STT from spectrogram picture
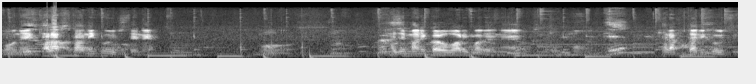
もうね、キャラクターに扮してね、もう、始まりから終わりまでね、もう、キャラクターに扮して、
